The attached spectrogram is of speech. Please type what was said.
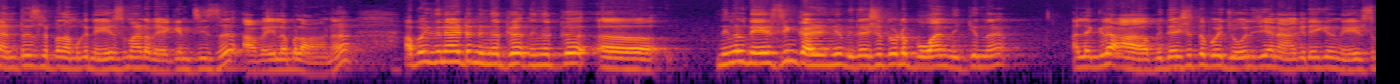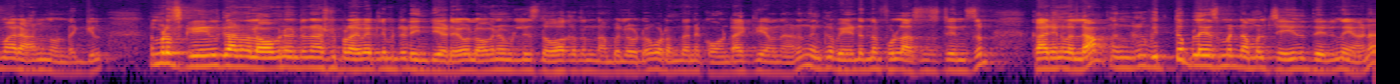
കൺട്രീസിൽ ഇപ്പോൾ നമുക്ക് നേഴ്സുമാരുടെ വേക്കൻസീസ് അവൈലബിൾ ആണ്. അപ്പോൾ ഇതിനായിട്ട് നിങ്ങൾക്ക് നിങ്ങൾക്ക് നിങ്ങൾ നേഴ്സിംഗ് കഴിഞ്ഞ് വിദേശത്തോട്ട് പോകാൻ നിൽക്കുന്ന അല്ലെങ്കിൽ വിദേശത്ത് പോയി ജോലി ചെയ്യാൻ ആഗ്രഹിക്കുന്ന നേഴ്സുമാരാണെന്നുണ്ടെങ്കിൽ നമ്മുടെ സ്ക്രീനിൽ കാണുന്ന ലോവൻ ഇന്റർനാഷണൽ പ്രൈവറ്റ് ലിമിറ്റഡ് ഇന്ത്യയുടെയോ ലോവൻ മിഡിൽ ദോഹ ദോഹക്കത്തിന്റെ നമ്പറിലോട്ടോ ഉടൻ തന്നെ കോൺടാക്ട് ചെയ്യാവുന്നതാണ്. നിങ്ങൾക്ക് വേണ്ടുന്ന ഫുൾ അസിസ്റ്റൻസും കാര്യങ്ങളെല്ലാം നിങ്ങൾക്ക് വിത്ത് പ്ലേസ്മെന്റ് നമ്മൾ ചെയ്ത് തരുന്നതാണ്.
